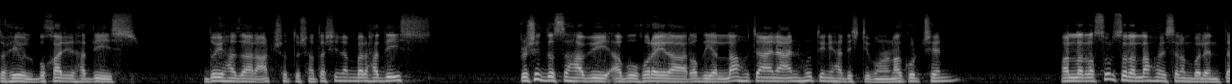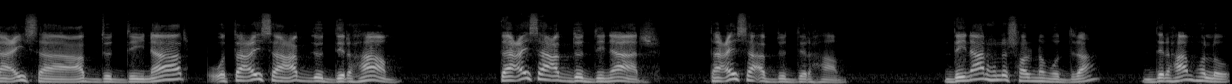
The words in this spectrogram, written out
সহিউল বুখারির হাদিস, দুই হাজার আটশত সাতাশি নম্বর হাদিস। প্রসিদ্ধ সাহাবি আবু হরাইরা রদি আল্লাহ আনহু তিনি হাদিসটি বর্ণনা করছেন। আল্লাহ রসুল সাল্লাম বলেন তাইসা আব্দুদ্দিনার ও তাইসা আব্দুদ্দিরহাম তাইসা আব্দুদ্দিনার তাইসা আব্দুদ্দিরহাম দিনার হলো স্বর্ণ মুদ্রা দিরহাম হলো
